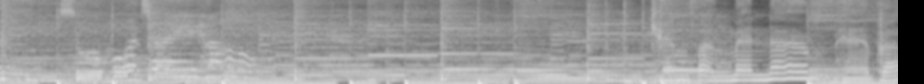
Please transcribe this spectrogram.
ย สู่หัวใจเฮา ฝั่งแม่น้ำแห่พระ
